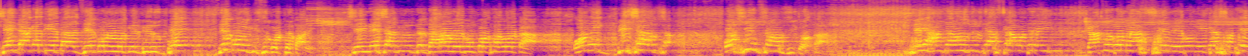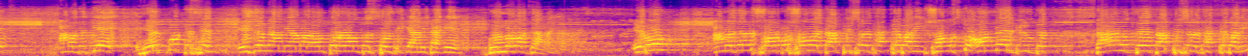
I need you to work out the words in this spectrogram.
সেই টাকা দিয়ে তারা যে কোনো লোকের বিরুদ্ধে যে কোনো কিছু করতে পারে। সেই নেশার বিরুদ্ধে দাঁড়ানো এবং কথা বলাটা অনেক বিশাল অসীম সাহসিকতা। সেই হাজার হুজুর যে আজকে আমাদের এই কার্যক্রমে আসছেন এবং এটার সাথে আমাদেরকে হেল্প করতেছেন, এই জন্য আমি আমার অন্তরের অন্তঃস্থল থেকে আমি তাকে ধন্যবাদ জানাই। এবং আমরা যেন সর্বসময় তার পিছনে থাকতে পারি, সমস্ত অন্যায়ের বিরুদ্ধে দাঁড়ানোতে তার পিছনে থাকতে পারি,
